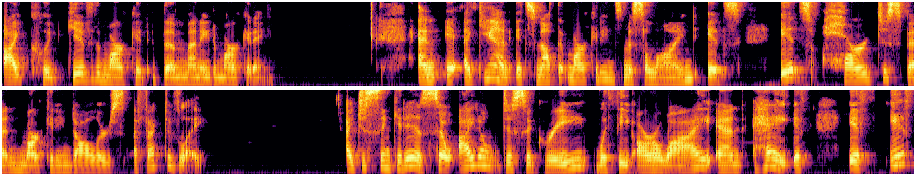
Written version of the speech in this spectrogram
I could give the market the money to marketing. And it, again, it's not that marketing's misaligned. It's it's hard to spend marketing dollars effectively. I just think it is. So I don't disagree with the ROI. And hey, if if if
